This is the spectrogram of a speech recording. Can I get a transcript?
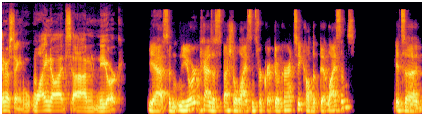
Interesting. Why not um, New York? Yeah, so New York has a special license for cryptocurrency called the Bit License. It's a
